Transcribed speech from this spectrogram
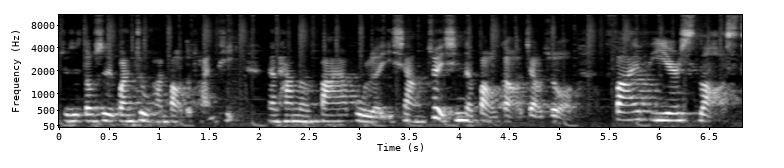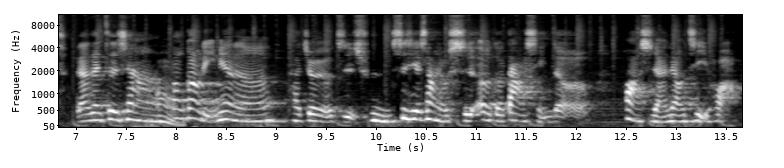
就是都是关注环保的团体。那他们发布了一项最新的报告，叫做 Five Years Lost。然后在这项报告里面呢，它就有指出，嗯，世界上有十二个大型的化石燃料计划，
